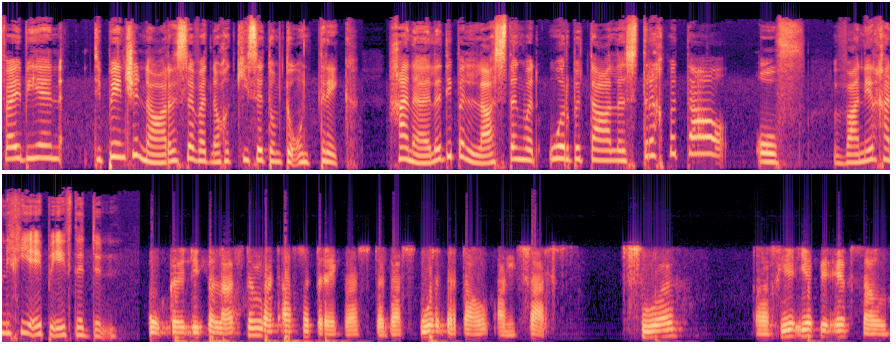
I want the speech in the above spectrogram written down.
Fabian, die pensionaars wat nou gekies het om te onttrek, gaan hulle die belasting wat oorbetaal is terugbetaal of wanneer gaan die GEPF dit doen? Ok, die belasting wat afgetrek was, dit was oorbetaal aan SARS. So, uh, GEPF sal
